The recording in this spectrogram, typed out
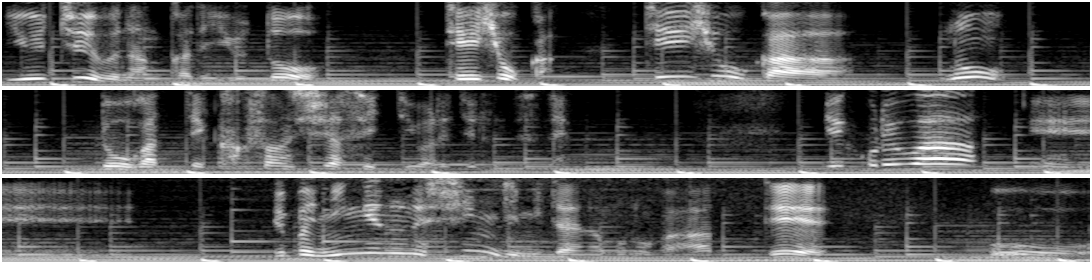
YouTube なんかで言うと、低評価。低評価の動画って拡散しやすいって言われてるんですね。で、これは、えー、やっぱり人間のね、心理みたいなものがあって、こ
